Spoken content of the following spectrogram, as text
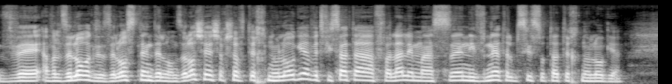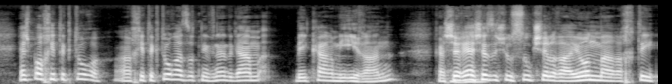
ו... אבל זה לא רק זה, זה לא stand alone, זה לא שיש עכשיו טכנולוגיה ותפיסת ההפעלה למעשה נבנית על בסיס אותה טכנולוגיה. יש פה ארכיטקטורה, הארכיטקטורה הזאת נבנית גם בעיקר מאיראן, כאשר יש איזשהו סוג של רעיון מערכתי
